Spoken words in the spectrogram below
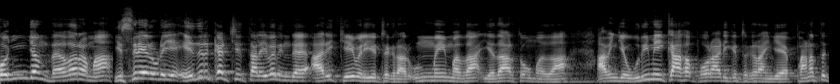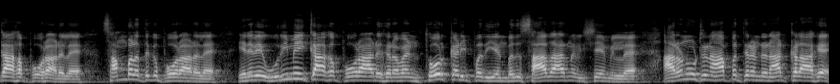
கொஞ்சம் விவரமா இஸ்ரேலுடைய எதிர்க்கட்சி தலைவர் இந்த அறிக்கையை வெளியிட்டிருக்கிறார். உண்மையும் அதுதான் யதார்த்தமும் அதுதான் அவங்க உரிமைக்காக போராடிக்கிட்டு இருக்கிறாங்க. பணத்துக்காக போராடலை சம்பளத்துக்கு போராடலை. எனவே உரிமைக்காக போராடுகிறவன் தோற்கடிப்பது என்பது சாதாரண விஷயம் இல்லை. அறுநூற்று நாற்பத்தி ரெண்டு நாட்களாக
